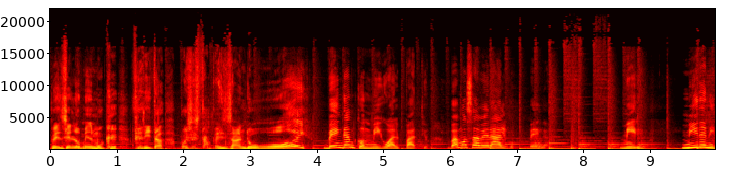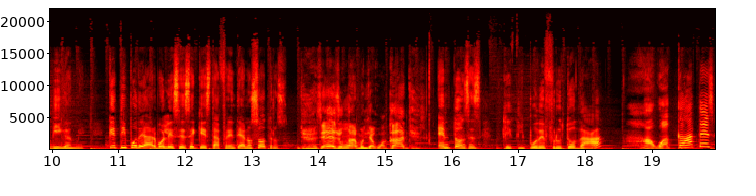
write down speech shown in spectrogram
pensé lo mismo que Fierita pues está pensando hoy. Vengan conmigo al patio. Vamos a ver algo. Vengan. Miren, miren y díganme, ¿qué tipo de árbol es ese que está frente a nosotros? Ese es un árbol de aguacates. Entonces, ¿qué tipo de fruto da? Aguacates.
